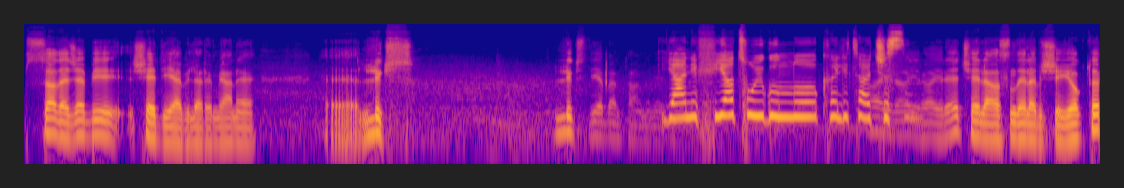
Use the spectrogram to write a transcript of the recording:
sadece bir şey diyebilirim yani e, lüks. Lüks diye ben tahmin ediyorum. Yani fiyat uygunluğu, kalite açısından. Hayır hayır hiç öyle aslında öyle bir şey yoktur.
